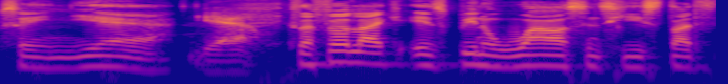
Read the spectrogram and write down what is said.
saying yeah, Yeah. Because I feel like it's been a while since he started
